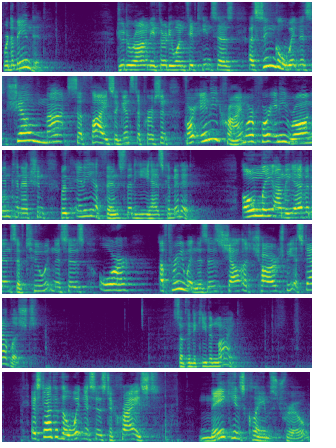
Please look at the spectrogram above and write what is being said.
were demanded. Deuteronomy 31:15 says, "A single witness shall not suffice against a person for any crime or for any wrong in connection with any offense that he has committed. Only on the evidence of two witnesses or of three witnesses shall a charge be established." something to keep in mind. It's not that the witnesses to Christ make his claims true,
